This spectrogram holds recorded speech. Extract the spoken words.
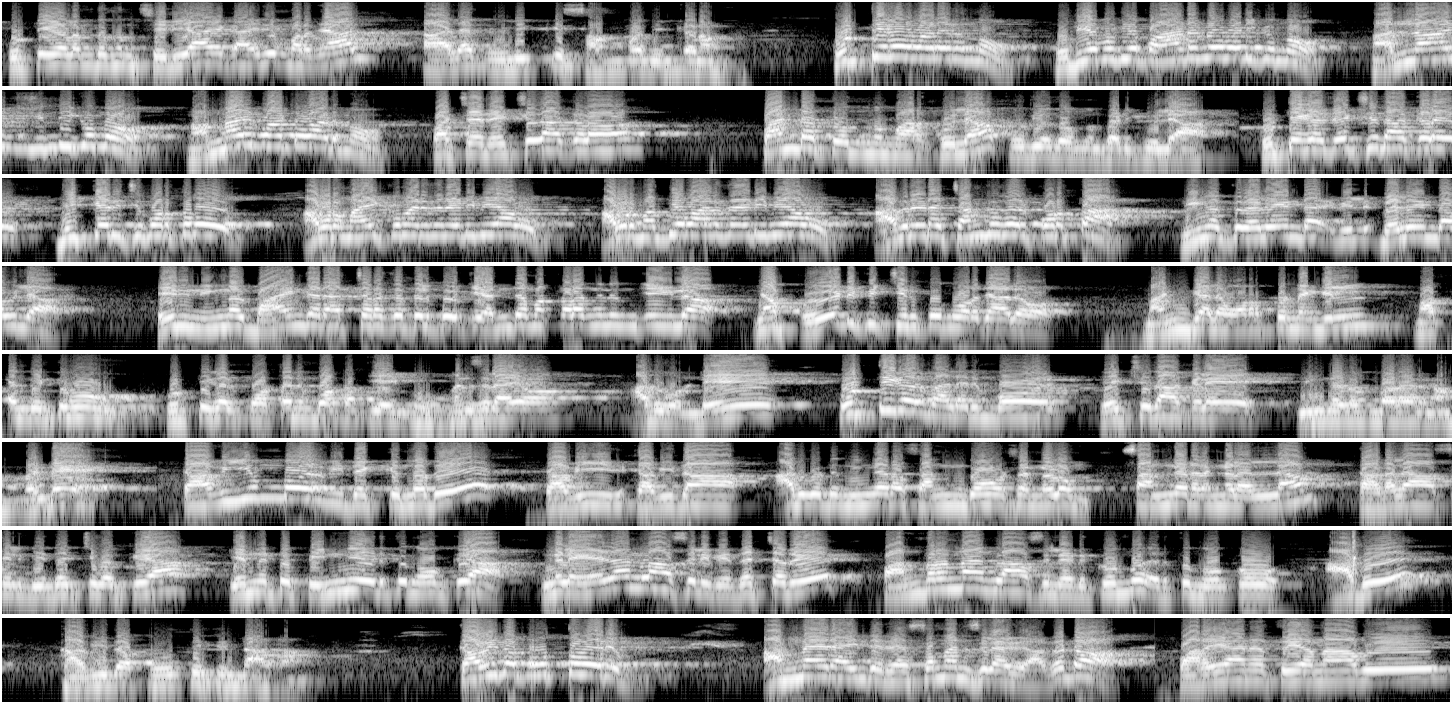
കുട്ടികൾ എന്തെങ്കിലും ശരിയായ കാര്യം പറഞ്ഞാൽ തല കുലുക്കി സമ്മതിക്കണം. കുട്ടികൾ വളരുന്നു പുതിയ പുതിയ പാഠങ്ങൾ പഠിക്കുന്നു നന്നായി ചിന്തിക്കുന്നു നന്നായി പാട്ട് പാടുന്നു. പക്ഷെ രക്ഷിതാക്കളോ പണ്ടത്തൊന്നും മറക്കൂല പുതിയതൊന്നും പഠിക്കൂല. കുട്ടികൾ രക്ഷിതാക്കളെ ധിക്കരിച്ച് പുറത്തു പോകും. അവർ മയക്കുമരുന്നിന് അടിമയാവും അവർ മദ്യപാനത്തിന് അടിമയാവും. അവരുടെ ചങ്കുകൾ പുറത്താ. നിങ്ങൾക്ക് വിലയുണ്ട വില- വിലയുണ്ടാവില്ല. ഇനി നിങ്ങൾ ഭയങ്കര അച്ചടക്കത്തിൽ പോയിട്ട് എന്റെ മക്കൾ അങ്ങനെയൊന്നും ചെയ്യില്ല. ഞാൻ പേടിപ്പിച്ചിരുത്തും എന്ന് പറഞ്ഞാലോ? മൺകല ഉറപ്പുണ്ടെങ്കിൽ മത്തം കിട്ടുപോകും. കുട്ടികൾ പൊട്ടനും പൊട്ടത്തിയായി പോകും മനസ്സിലായോ? അതുകൊണ്ട് കുട്ടികൾ വളരുമ്പോൾ രക്ഷിതാക്കളെ നിങ്ങളും വളരണം. വേണ്ടേ കവിയുമ്പോൾ വിതയ്ക്കുന്നത് കവി കവിത. അതുകൊണ്ട് നിങ്ങളുടെ സന്തോഷങ്ങളും സങ്കടങ്ങളെല്ലാം കടലാസിൽ വിതച്ചു വെക്കുക. എന്നിട്ട് പിന്നെ എടുത്തു നോക്കുക. നിങ്ങൾ ഏഴാം ക്ലാസ്സിൽ വിതച്ചത് പന്ത്രണ്ടാം ക്ലാസ്സിൽ എടുക്കുമ്പോൾ എടുത്തു നോക്കൂ. അത് കവിത പൂത്തിട്ടുണ്ടാകാം. കവിത പൂത്തു വരും. അന്നേരം അതിന്റെ രസം മനസ്സിലാകുക കേട്ടോ? പറയാൻ എത്രയാ നാവ്?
